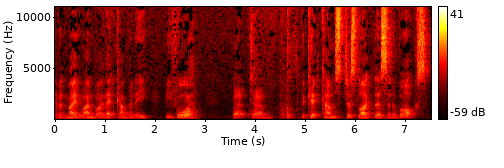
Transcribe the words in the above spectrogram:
Haven't made one by that company before but um, the kit comes just like this in a box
